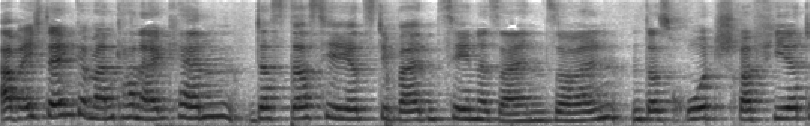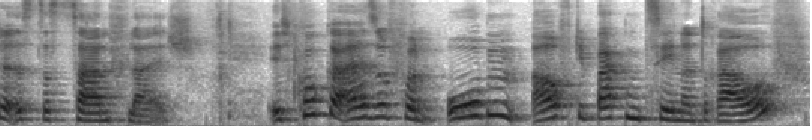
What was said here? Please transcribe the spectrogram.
Aber ich denke, man kann erkennen, dass das hier jetzt die beiden Zähne sein sollen. Und das rot schraffierte ist das Zahnfleisch. Ich gucke also von oben auf die Backenzähne drauf.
